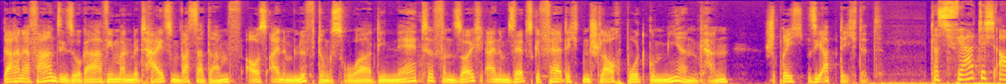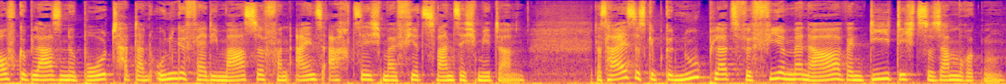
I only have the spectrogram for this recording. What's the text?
Darin erfahren Sie sogar, wie man mit heißem Wasserdampf aus einem Lüftungsrohr die Nähte von solch einem selbstgefertigten Schlauchboot gummieren kann, sprich sie abdichtet. Das fertig aufgeblasene Boot hat dann ungefähr die Maße von 1,80 mal 4,20 Metern. Das heißt, es gibt genug Platz für vier Männer, wenn die dicht zusammenrücken.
